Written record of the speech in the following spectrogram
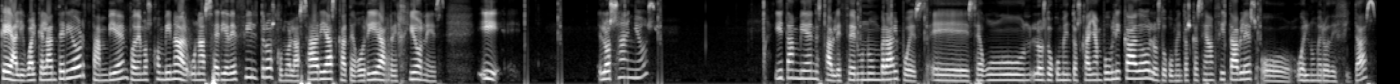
que al igual que el anterior también podemos combinar una serie de filtros como las áreas, categorías, regiones y los años y también establecer un umbral pues eh, según los documentos que hayan publicado, los documentos que sean citables o el número de citas.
